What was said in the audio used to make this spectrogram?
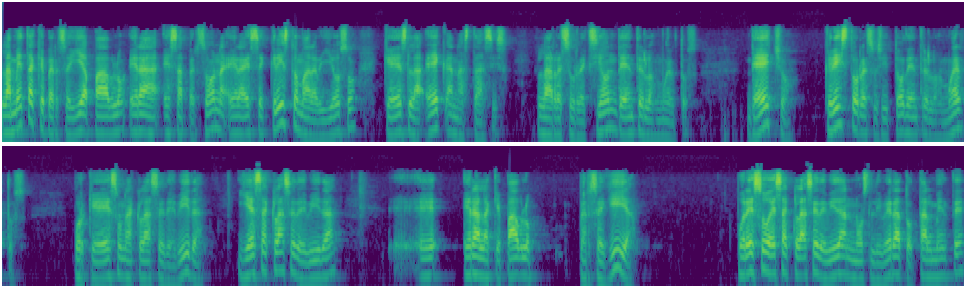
La meta que perseguía Pablo era esa persona, era ese Cristo maravilloso que es la ec anastasis, la resurrección de entre los muertos. De hecho, Cristo resucitó de entre los muertos, porque es una clase de vida, y esa clase de vida eh, era la que Pablo perseguía. Por eso esa clase de vida nos libera totalmente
